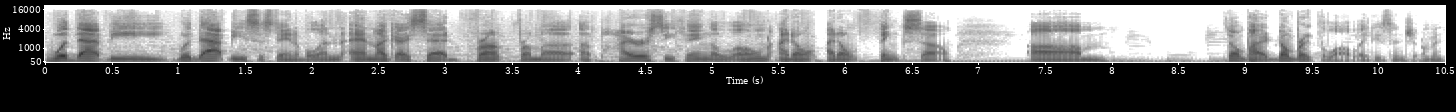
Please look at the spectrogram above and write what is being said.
Would that be would that be sustainable? And and like i said from from a, a piracy thing alone i don't i don't think so. Um don't pirate. Don't break the law, ladies and gentlemen.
